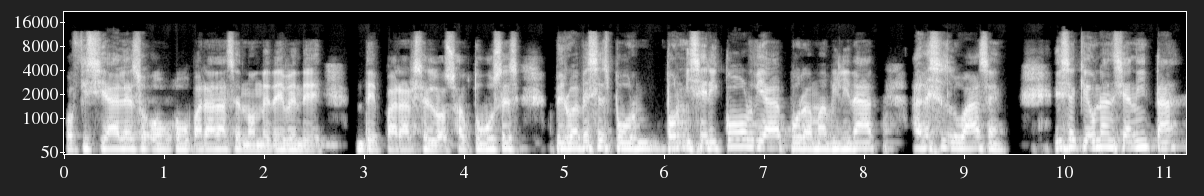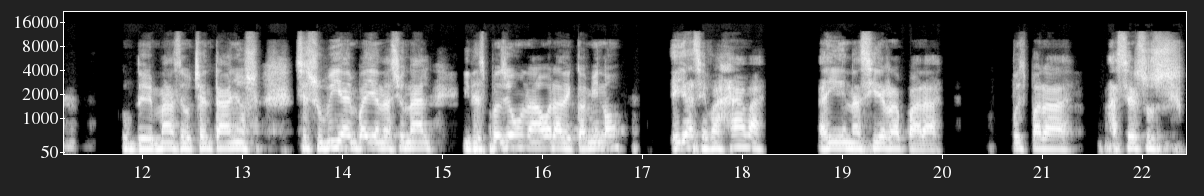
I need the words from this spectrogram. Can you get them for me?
oficiales o, paradas en donde deben de, de, pararse los autobuses, pero a veces por, por misericordia, por amabilidad, a veces lo hacen. Dice que una ancianita de más de 80 años, se subía en Valle Nacional y después de una hora de camino, ella se bajaba ahí en la sierra para, pues para hacer sus,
